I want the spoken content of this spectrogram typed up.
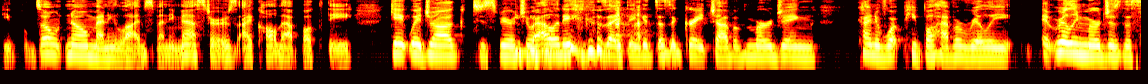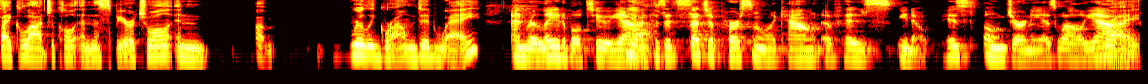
people don't know, many lives, many masters. I call that book the gateway drug to spirituality because I think it does a great job of merging kind of what people have a really, it really merges the psychological and the spiritual in a really grounded way. and relatable too yeah Yeah. because it's such a personal account of his you know his own journey as well yeah Right,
